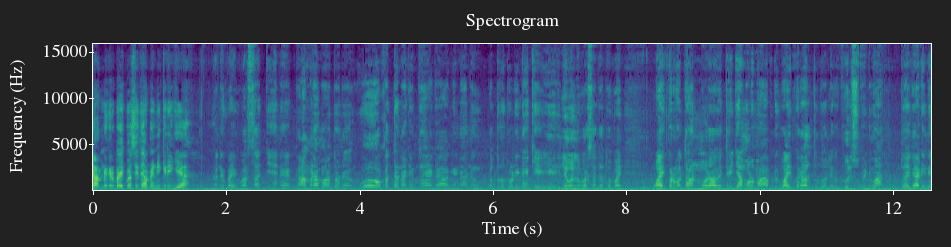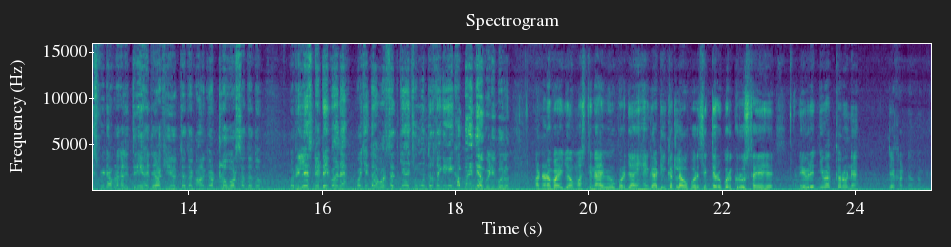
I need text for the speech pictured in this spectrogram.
જામનગર ભાઈ પાસેથી આપણે નીકળી ગયા. અને ભાઈ વરસાદ જે છે ને, ગામડામાં હતો ને ઓ ખતરનાક. એમ થાય કે આગળ નાનું પતરું તોડી નાખીએ એ લેવલનો વરસાદ હતો ભાઈ. વાઇપરમાં ત્રણ મોડ આવે. ત્રીજા મોડમાં આપણું વાઇપર હાલતું હતું એટલે કે ફૂલ સ્પીડમાં તો એ ગાડીની સ્પીડ આપણે ખાલી ત્રીસ જ રાખી શકતા હતા કારણ કે આટલો વરસાદ હતો. રિલેશને ટાઈપા ને પછી તો આ વરસાદ ક્યાં છુમંતર થઈ ગઈ ખબર જ ના પડી. બોલો. અટણ ભાઈ જો મસ્તીના હાઈવે ઉપર જાય છે ગાડી કેટલા ઉપર? સિત્તેર ઉપર ક્રૂઝ થઈ છે અને એવરેજની વાત કરું ને દેખાડ દઉં તમને.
